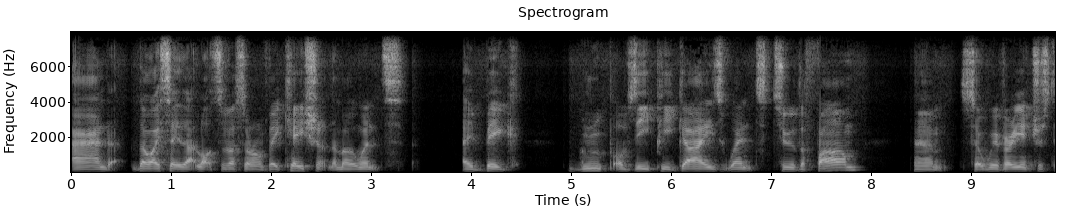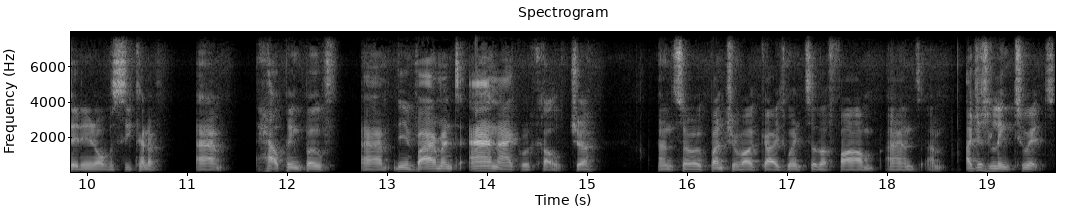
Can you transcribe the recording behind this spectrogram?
and though I say that lots of us are on vacation at the moment, a big group of ZP guys went to the farm um, so we're very interested in obviously kind of um, helping both um, the environment and agriculture. And so a bunch of our guys went to the farm, and um, I just linked to it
